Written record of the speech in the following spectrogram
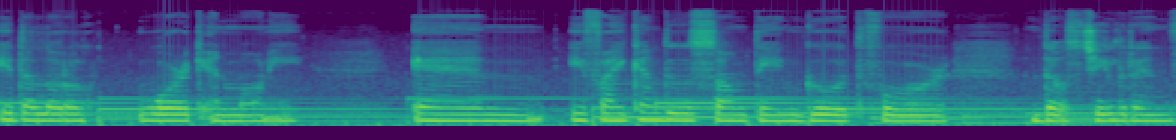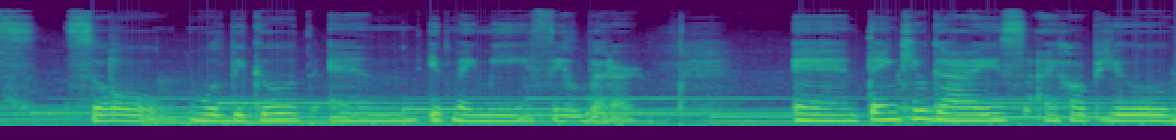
is a lot of work and money. And if I can do something good for those children, so would be good and it made me feel better. And thank you guys. I hope you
